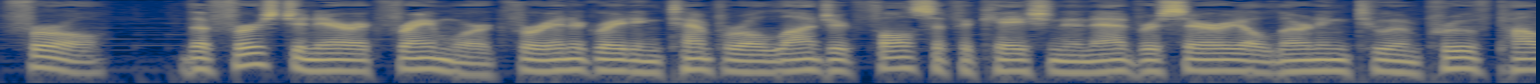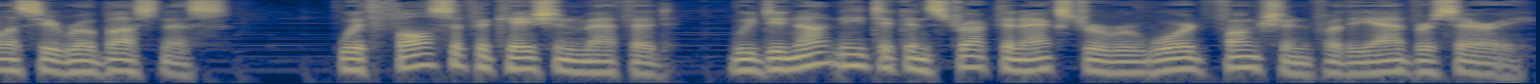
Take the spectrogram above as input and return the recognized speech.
FURL, the first generic framework for integrating temporal logic falsification in adversarial learning to improve policy robustness. With falsification method, we do not need to construct an extra reward function for the adversary.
